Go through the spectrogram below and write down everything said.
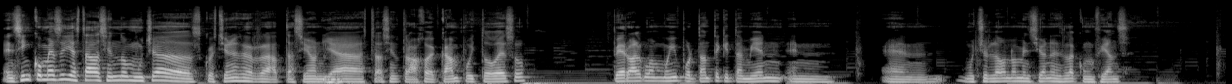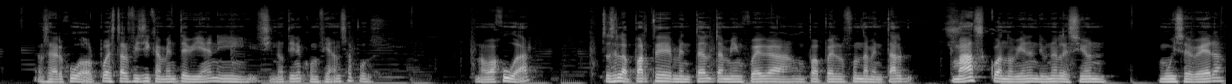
En 5 meses ya estaba haciendo muchas cuestiones de readaptación, ya estaba haciendo trabajo de campo y todo eso. Pero algo muy importante que también en, en muchos lados no mencionan es la confianza. O sea, el jugador puede estar físicamente bien y si no tiene confianza, pues no va a jugar. Entonces la parte mental también juega un papel fundamental, más cuando vienen de una lesión muy severa.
